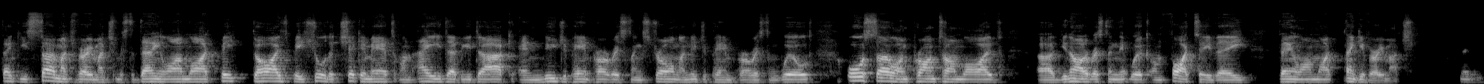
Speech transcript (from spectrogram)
Thank you so much, very much, Mr. Danny Limelight. Be, guys, be sure to check him out on AEW Dark and New Japan Pro Wrestling Strong and New Japan Pro Wrestling World. Also on Primetime Live, uh, United Wrestling Network on FITE TV. Danny Limelight, thank you very much. Thank you.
